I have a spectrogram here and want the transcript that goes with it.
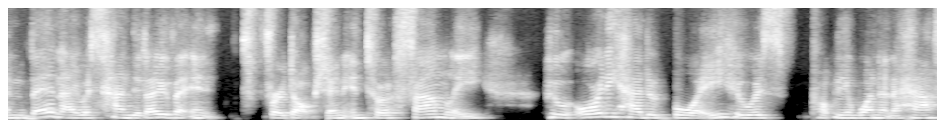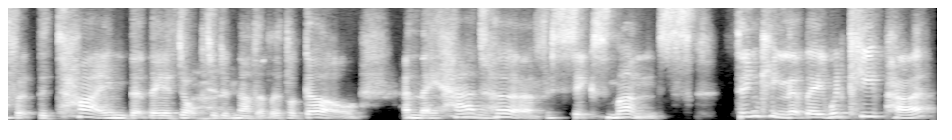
And mm-hmm. then I was handed over in, for adoption into a family who already had a boy who was probably a one and a half at the time that they adopted another little girl. And they had her for six months thinking that they would keep her.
